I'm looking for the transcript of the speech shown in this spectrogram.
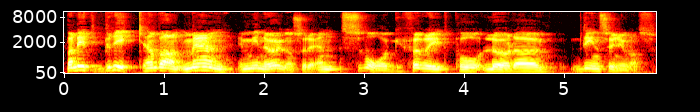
Bandit Brick, han vann. Men i mina ögon så är det en svag favorit på lördag. Din syn Jonas?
